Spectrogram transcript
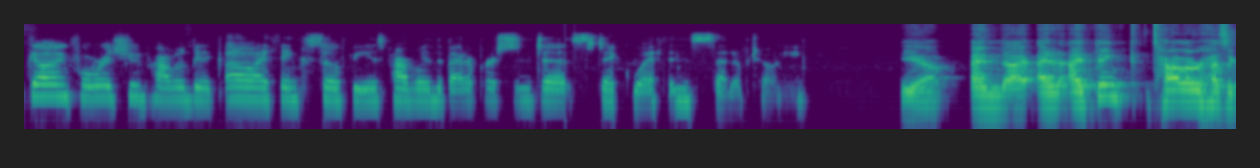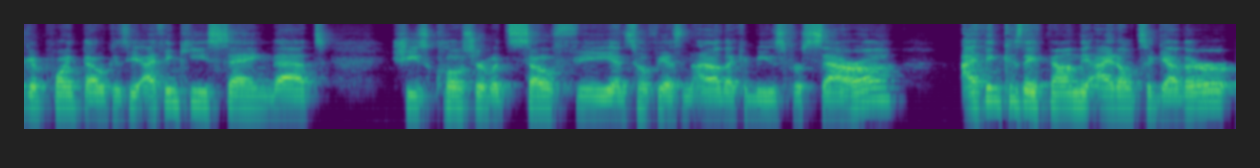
going forward she would probably be like, oh, I think Sophie is probably the better person to stick with instead of Tony. Yeah, and I and I think Tyler has a good point though because he I think he's saying that she's closer with Sophie and Sophie has an idol that can be used for Sarah. I think because they found the idol together,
